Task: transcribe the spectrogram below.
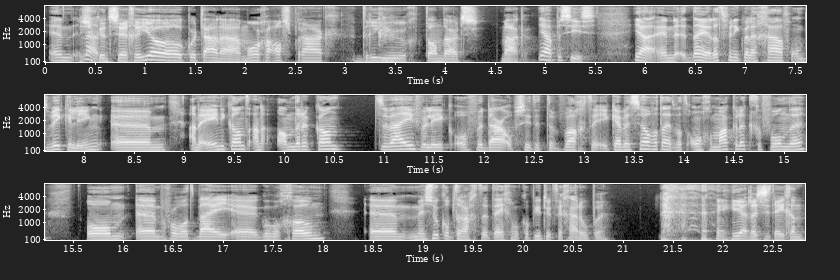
En, dus nou, je kunt zeggen, yo Cortana, morgen afspraak, drie uur, tandarts Ja, precies. Ja, en nou ja, dat vind ik wel een gave ontwikkeling. Um, aan de ene kant, aan de andere kant twijfel ik of we daarop zitten te wachten. Ik heb het zelf altijd wat ongemakkelijk gevonden om uh, bijvoorbeeld bij uh, Google Chrome uh, mijn zoekopdrachten tegen mijn computer te gaan roepen. ja, dat je tegen een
